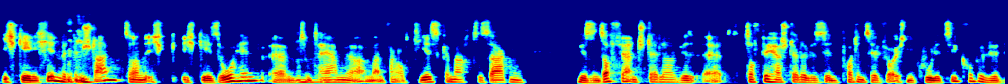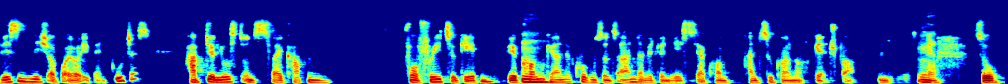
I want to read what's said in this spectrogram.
Ich gehe nicht hin mit dem Stand, sondern ich, ich gehe so hin. Ähm, mhm. Zum Teil haben wir am Anfang auch Deals gemacht, zu sagen, wir sind Softwareansteller, wir, äh, Softwarehersteller, wir sind potenziell für euch eine coole Zielgruppe. Wir wissen nicht, ob euer Event gut ist. Habt ihr Lust, uns zwei Karten for free zu geben? Wir kommen mhm. gerne, gucken es uns an, damit wir nächstes Jahr kommen. Kannst sogar noch Geld sparen, wenn du willst. Ja. So.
